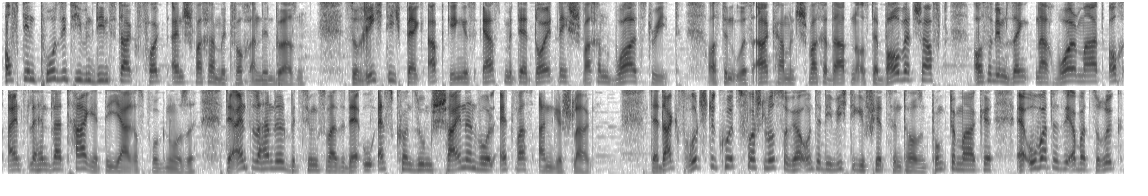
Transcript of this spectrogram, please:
Auf den positiven Dienstag folgt ein schwacher Mittwoch an den Börsen. So richtig bergab ging es erst mit der deutlich schwachen Wall Street. Aus den USA kamen schwache Daten aus der Bauwirtschaft. Außerdem senkt nach Walmart auch Einzelhändler Target die Jahresprognose. Der Einzelhandel bzw. der US-Konsum scheinen wohl etwas angeschlagen. Der DAX rutschte kurz vor Schluss sogar unter die wichtige 14.000 Punkte Marke, eroberte sie aber zurück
